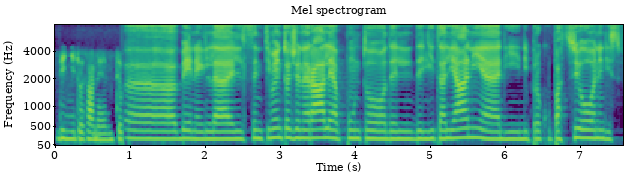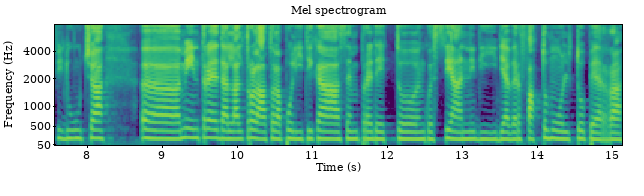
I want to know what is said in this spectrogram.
dignitosamente. Uh, bene, il, il, sentimento generale appunto del, degli italiani è di, di preoccupazione, di sfiducia. Uh, mentre dall'altro lato la politica ha sempre detto in questi anni di, di aver fatto molto per,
